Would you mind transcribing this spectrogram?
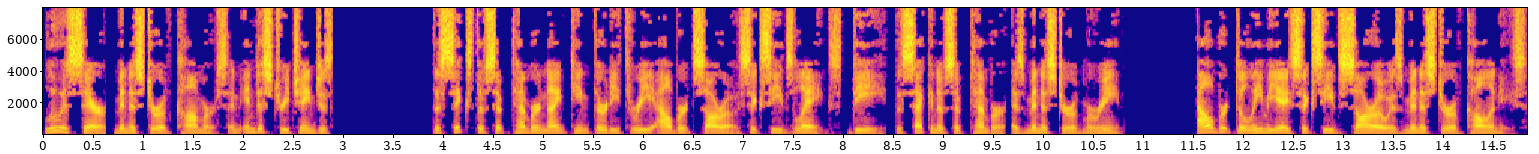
Louis Serre, Minister of Commerce and Industry Changes the 6th of September 1933 Albert Sarraut succeeds Leygues d. the 2nd of September as Minister of Marine. Albert Dalimier succeeds Sarraut as Minister of Colonies.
